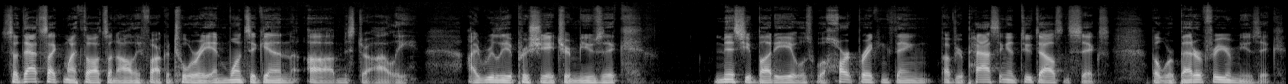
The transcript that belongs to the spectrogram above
so that's like my thoughts on Ali Farka Touré. And once again, uh, Mr. Ali, I really appreciate your music. Miss you, buddy. It was a heartbreaking thing of your passing in 2006, but we're better for your music.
